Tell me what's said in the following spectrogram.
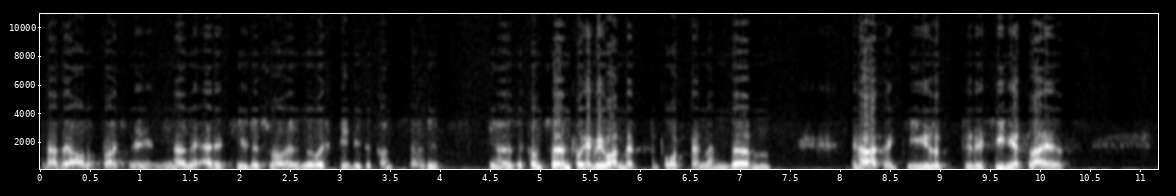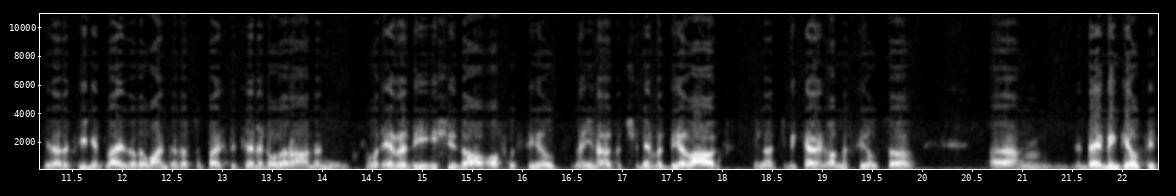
you know their whole approach, the you know their attitude as far as the West Indies are concerned is you know is a concern for everyone that supports them, and um, you know I think you look to the senior players. You know the senior players are the ones that are supposed to turn it all around, and whatever the issues are off the field, you know that should never be allowed, you know, to be carried on the field. So um, they've been guilty,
